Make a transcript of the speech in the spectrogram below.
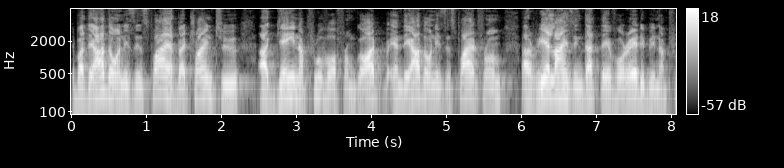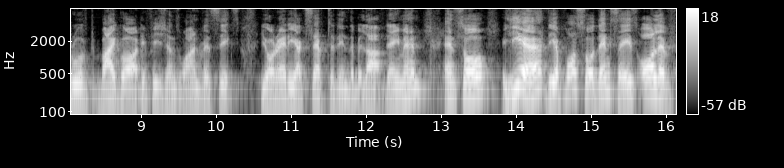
but the other one is inspired by trying to uh, gain approval from God, and the other one is inspired from uh, realizing that they've already been approved by God. Ephesians 1, verse 6. You're already accepted in the beloved. Amen? And so here, the apostle then says, All have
